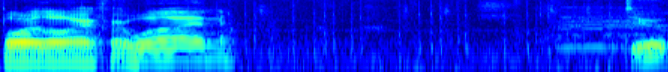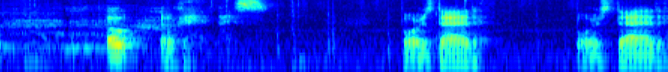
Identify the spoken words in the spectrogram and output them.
boar lure for one, two. Oh, okay, nice. Boar's dead. Boar's dead.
